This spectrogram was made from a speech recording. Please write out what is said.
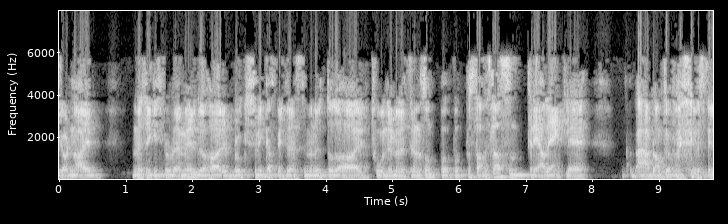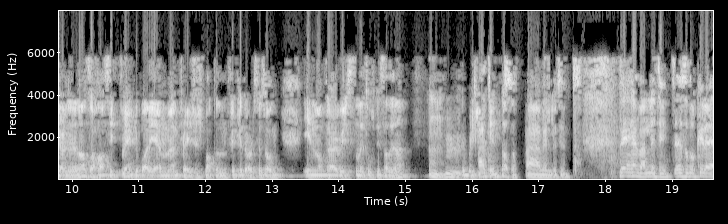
Jordan Ibe med psykiske problemer, du har Brooks som ikke har spilt venstre minutt, og du har 200 minutter eller noe sånt på, på, på Stanislas, som tre av de egentlig er blant de offensive spillerne dine, så har sitter vi egentlig bare igjen med en Frazier som har hatt en fryktelig dårlig sesong, inn mot Terry Wilson og de to spissene dine. Mm. Det blir ikke tynt, altså. Det er veldig tynt. Det er veldig tynt. Så dere,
